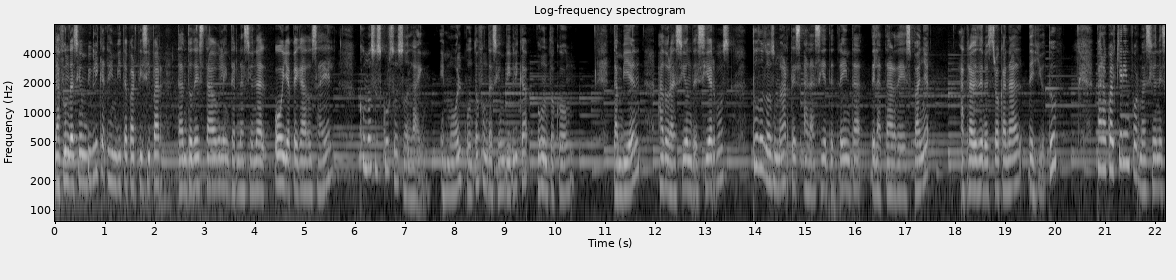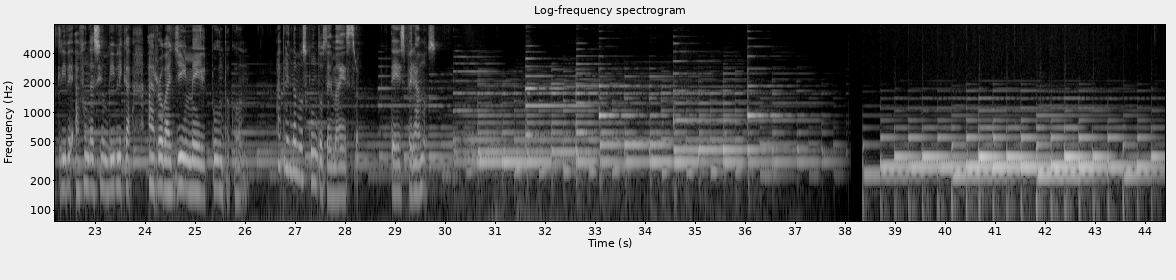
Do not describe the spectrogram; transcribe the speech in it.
La Fundación Bíblica te invita a participar tanto de esta aula internacional hoy apegados a él, como sus cursos online en mol.fundacionbiblica.com. También adoración de siervos todos los martes a las 7.30 de la tarde España a través de nuestro canal de YouTube. Para cualquier información escribe a fundacionbiblica.gmail.com. Aprendamos juntos del Maestro. Te esperamos.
